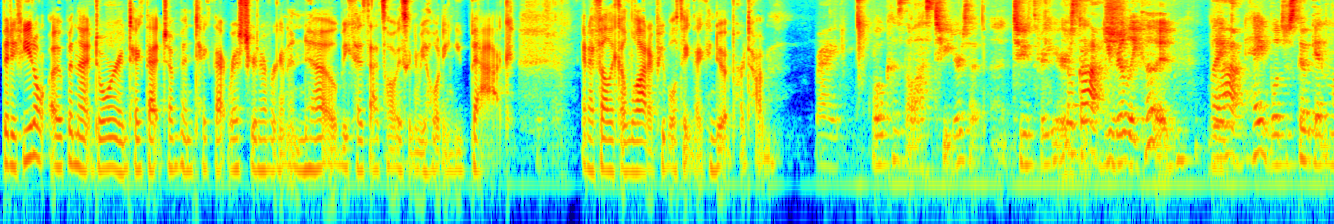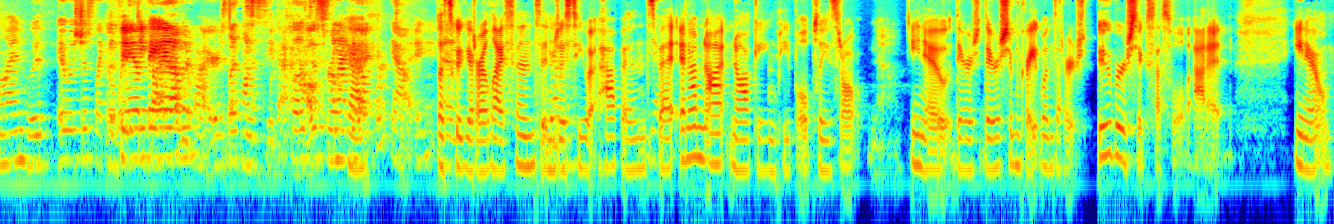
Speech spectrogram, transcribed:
But if you don't open that door and take that jump and take that risk, you're never going to know because that's always going to be holding you back. And I feel like a lot of people think they can do it part-time. Right. Well, because the last two years, uh, two three years, Oh, gosh. you really could. Like, Yeah. hey, we'll just go get in line with It was just like the a wham 55 bam. other buyers that let's want to see that close house this when I get off work Yeah. Let's go get our license and Yeah. just see what happens. Yeah. But and I'm not knocking people. Please don't. No. You know, there's there's some great ones that are uber successful at it. You know,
